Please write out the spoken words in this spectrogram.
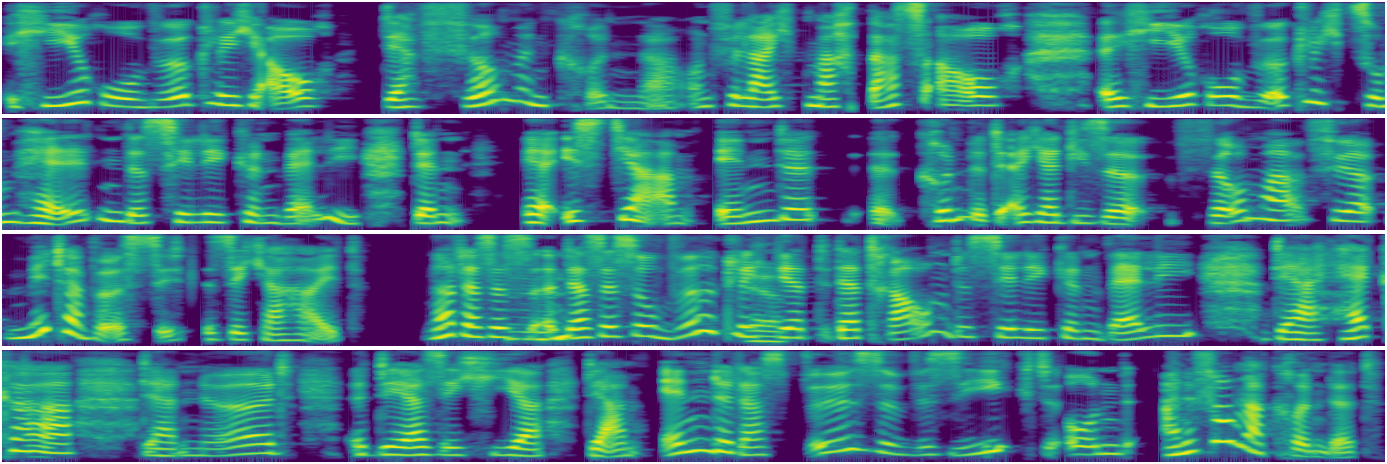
Hero wirklich auch der Firmengründer. Und vielleicht macht das auch äh, Hero wirklich zum Helden des Silicon Valley. Denn er ist ja am Ende, äh, gründet er ja diese Firma für Metaverse-Sicherheit. Ne, das ist, mhm. das ist so wirklich ja. der, der Traum des Silicon Valley, der Hacker, der Nerd, der sich hier, der am Ende das Böse besiegt und eine Firma gründet.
